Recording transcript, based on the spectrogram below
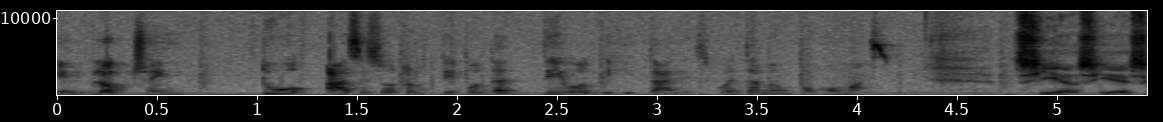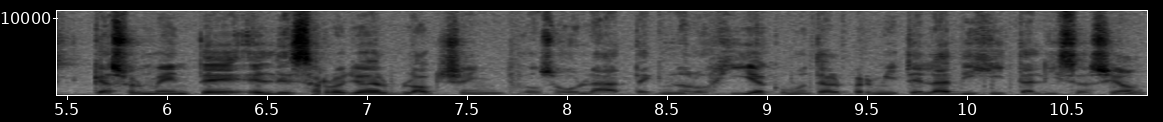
el blockchain tú haces otros tipos de activos digitales. Cuéntame un poco más. Sí, así es. Casualmente el desarrollo del blockchain o la tecnología como tal permite la digitalización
